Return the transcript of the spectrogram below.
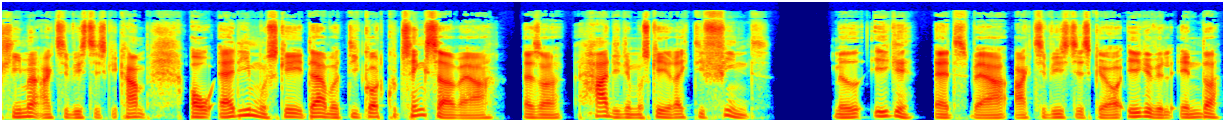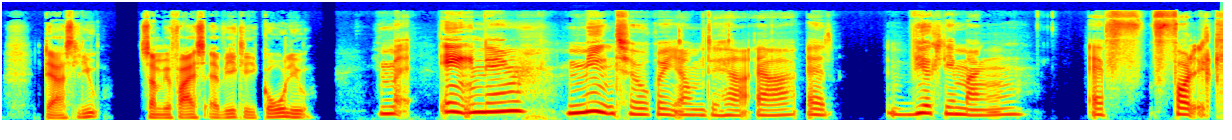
klimaaktivistiske kamp, og er de måske der, hvor de godt kunne tænke sig at være? Altså har de det måske rigtig fint med ikke at være aktivistiske og ikke vil ændre deres liv, som jo faktisk er virkelig et gode liv? Men egentlig, min teori om det her er, at virkelig mange af folk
